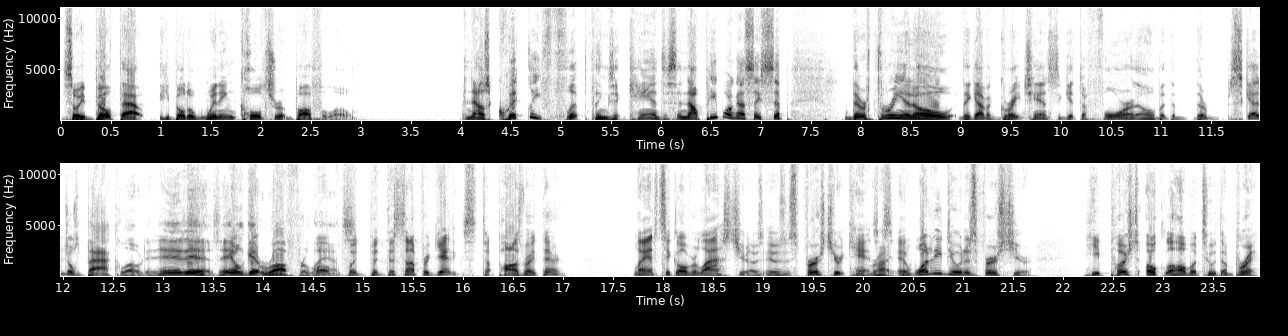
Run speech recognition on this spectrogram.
So he built that. He built a winning culture at Buffalo. And now has quickly flipped things at Kansas. And now people are going to say, "Sip, they're three and zero. They got a great chance to get to four and zero, but the, their schedule's backloaded. And it is. It'll get rough for Well, Lance. but but let's not forget. Pause right there. Lance took over last year. It was, it was his first year at Kansas. Right. And what did he do in his first year? He pushed Oklahoma to the brink,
